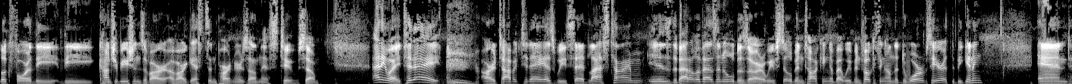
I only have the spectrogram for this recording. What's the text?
look for the the contributions of our of our guests and partners on this too. So. Anyway, today, our topic today, as we said last time, is the Battle of Azanulbizar. We've still been talking about, we've been focusing on the dwarves here at the beginning, and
